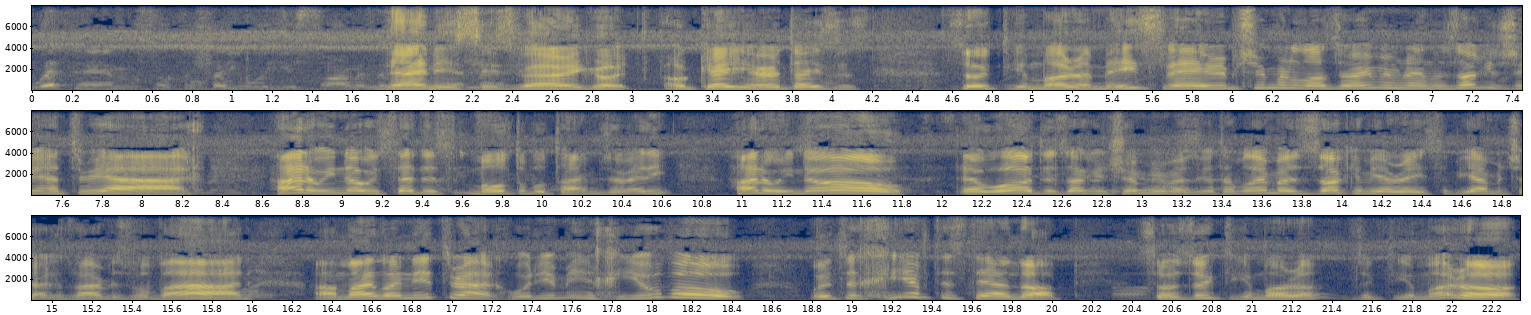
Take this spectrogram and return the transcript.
with him, so to show you where you saw him in the then he sees. Very good. Okay, you heard Taisus. Zog the Gemara. Meisvei. Reb Shimon lo zorim im neim zokin sheyat triach. How do we know? We said this multiple times already. How do we know that what the zaken shemir mas gatam zaken yaresav? Yeah, mechachas varbis vovad. Amaylo nitrach. What do you mean chiyuvo? Well, it's a chiyuv to stand up. So zuk the Gemara, zuk the Gemara,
